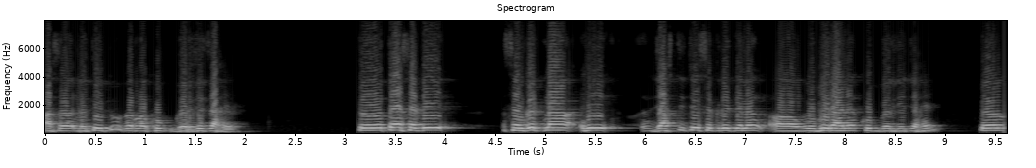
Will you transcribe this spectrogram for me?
असं नेतृत्व करणं खूप गरजेचं आहे. तर त्यासाठी संघटना ही जास्तीचे सक्रियतेनं उभी राहणं खूप गरजेचे आहे. तर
